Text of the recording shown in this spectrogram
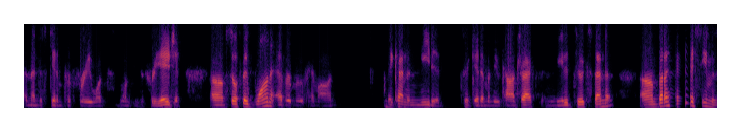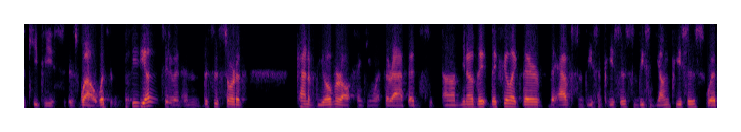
and then just get him for free once once he's a free agent. Um, so if they want to ever move him on, they kind of needed to get him a new contract and needed to extend it. Um, but I think I see him as a key piece as well. With, the other two, and, and this is sort of kind of the overall thinking with the Rapids. Um, you know, they, they feel like they're they have some decent pieces, some decent young pieces with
